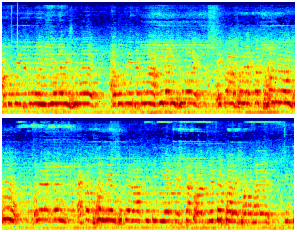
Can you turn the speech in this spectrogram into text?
আদতে এটা কোনো রিজিয়নাল ইস্যু নয় আদতে এটা কোনো আকিদার ইস্যু নয় এটা আসলে একটা ধর্মীয় ইস্যু। মনে রাখবেন, একটা ধর্মীয় ইস্যুতে রাজনীতি দিয়ে চেষ্টা করা যেতে পারে সমাধানের, কিন্তু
